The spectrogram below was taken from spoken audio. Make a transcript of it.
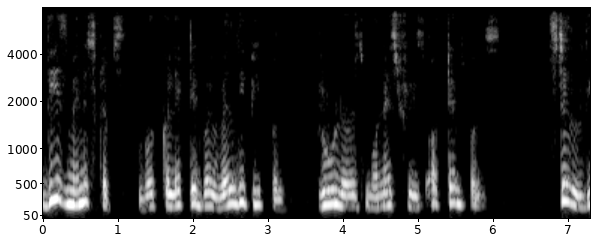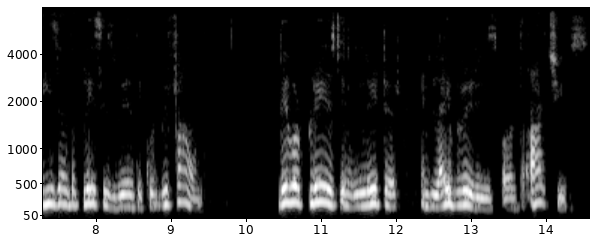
These manuscripts were collected by wealthy people, rulers, monasteries, or temples. Still, these are the places where they could be found. They were placed in later in libraries or the archives.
